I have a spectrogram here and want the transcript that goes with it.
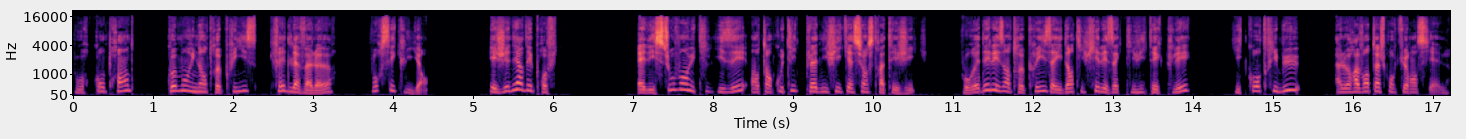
pour comprendre comment une entreprise crée de la valeur pour ses clients et génère des profits. Elle est souvent utilisée en tant qu'outil de planification stratégique pour aider les entreprises à identifier les activités clés qui contribuent à leur avantage concurrentiel.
